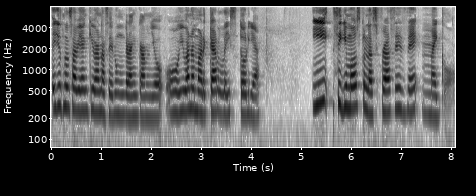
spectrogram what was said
ellos no sabían que iban a hacer un gran cambio o iban a marcar la historia. Y seguimos con las frases de Michael.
